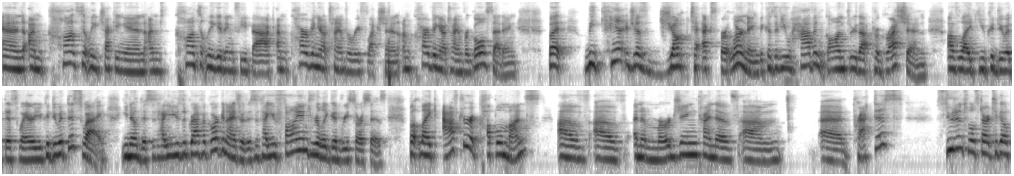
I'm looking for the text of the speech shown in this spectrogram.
And i'm constantly checking in. I'm constantly giving feedback. I'm carving out time for reflection. I'm carving out time for goal setting. But we can't just jump to expert learning because if you haven't gone through that progression of like you could do it this way or you could do it this way you know this is how you use a graphic organizer. This is how you find really good resources. But like after a couple months of, of an emerging kind of um, uh, practice, students will start to go,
